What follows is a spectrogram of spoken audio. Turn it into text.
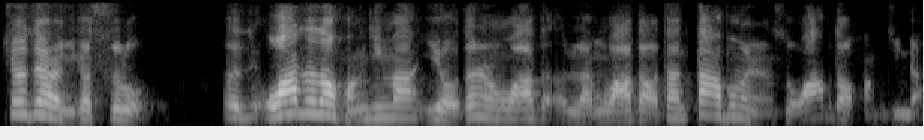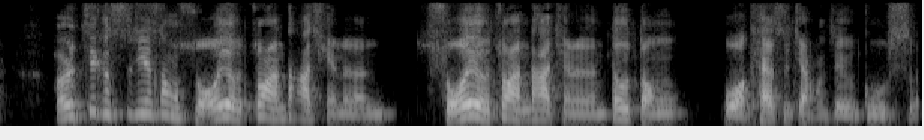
就这样一个思路。呃，挖得到黄金吗？有的人挖的能挖到，但大部分人是挖不到黄金的。而这个世界上所有赚大钱的人，所有赚大钱的人都懂我开始讲的这个故事。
